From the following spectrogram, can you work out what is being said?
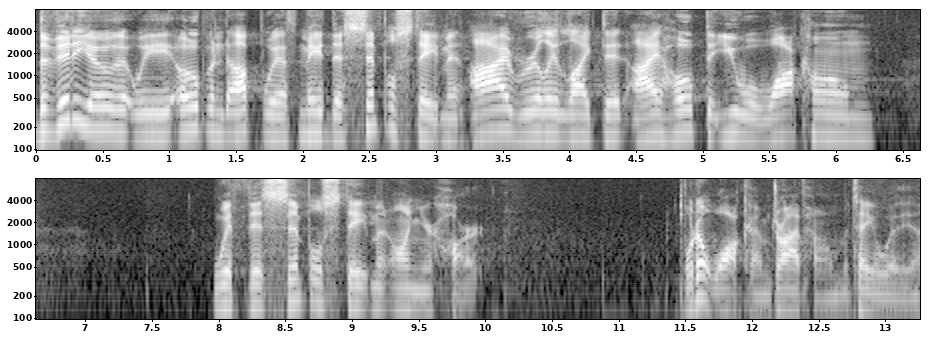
The video that we opened up with made this simple statement. I really liked it. I hope that you will walk home with this simple statement on your heart. Well, don't walk home, drive home. I'll take it with you.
